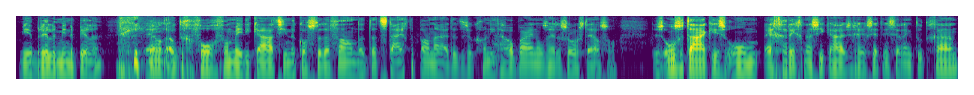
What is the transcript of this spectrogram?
meer brillen, minder pillen. Eh, want ook de gevolgen van medicatie en de kosten daarvan, dat, dat stijgt de pan uit. Dat is ook gewoon niet houdbaar in ons hele zorgstelsel. Dus onze taak is om echt gericht naar ziekenhuizen, GGZ-instellingen toe te gaan.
